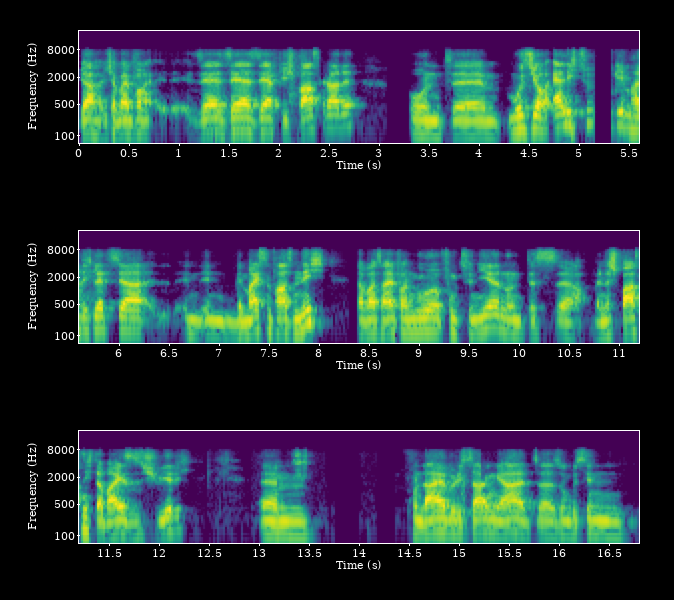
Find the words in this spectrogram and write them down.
ja, ich habe einfach sehr, sehr, sehr viel Spaß gerade. Und ähm, muss ich auch ehrlich zugeben, hatte ich letztes Jahr in, in den meisten Phasen nicht. Da war es einfach nur funktionieren und das, äh, wenn der Spaß nicht dabei ist, ist es schwierig. Ähm, von daher würde ich sagen, ja, äh, so ein bisschen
